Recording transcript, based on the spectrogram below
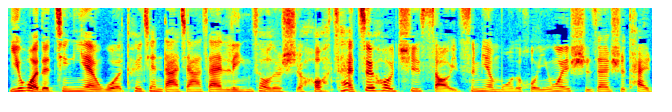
以我的经验，我推荐大家在临走的时候，在最后去扫一次面膜的货，因为实在是太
